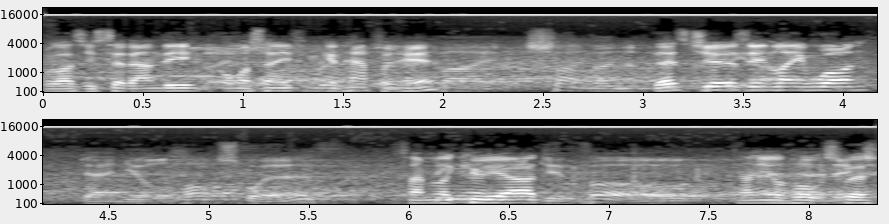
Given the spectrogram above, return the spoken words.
Well, as you said, Andy, almost anything can happen here. There's Jersey in lane one. Daniel Hawksworth. Simon Couillard, Daniel Hawksworth,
